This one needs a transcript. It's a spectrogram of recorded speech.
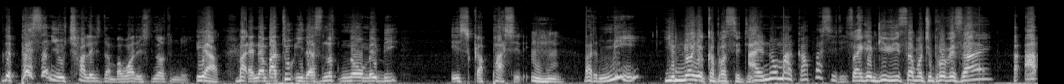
the person you challenge, number one, is not me. Yeah, but and number two, he does not know maybe his capacity. Mhm. But me, you know your capacity. I know my capacity. so I can give you someone to prophesy. I,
